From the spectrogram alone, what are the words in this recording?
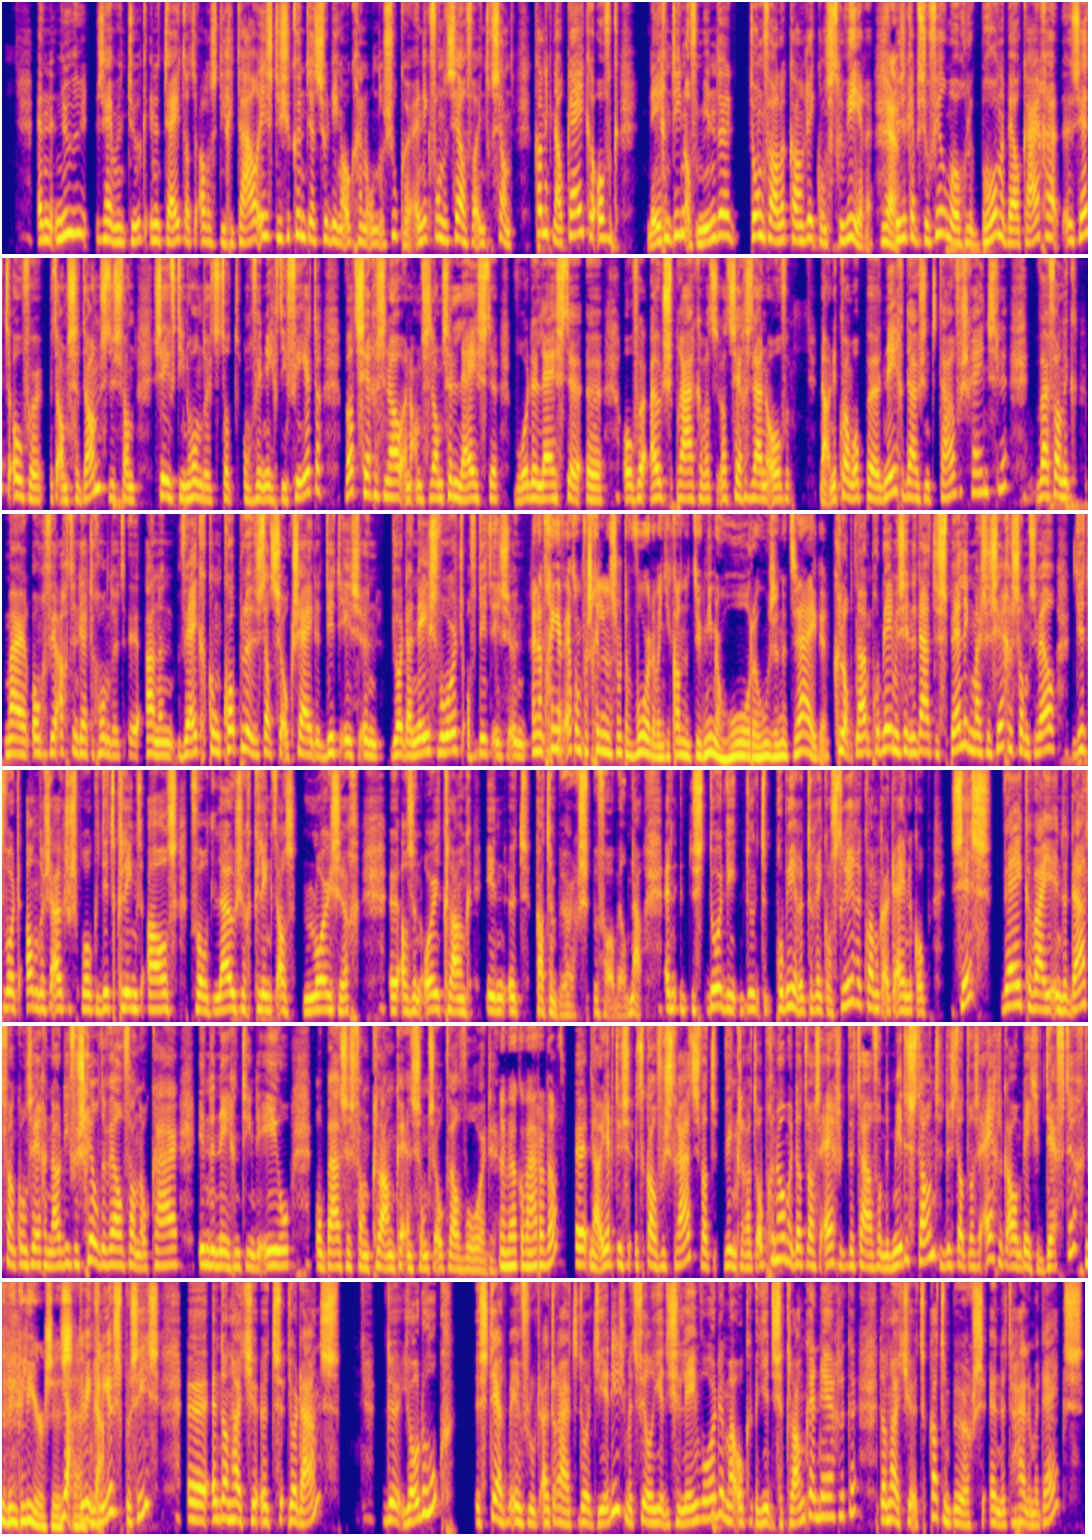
En nu zijn we natuurlijk in een tijd dat alles digitaal is, dus je kunt dit soort dingen ook gaan onderzoeken. En ik vond het zelf wel interessant. Kan ik nou kijken of ik 19 of minder tongvallen kan reconstrueren? Ja. Dus ik heb zoveel mogelijk bronnen bij elkaar gezet over het Amsterdams, dus van 1700 tot ongeveer 1940. Wat zeggen ze nou aan Amsterdamse lijsten, woordenlijsten, uh, over uitspraken? Wat, wat zeggen ze daar nou over? Nou, en ik kwam op uh, 9000 taalverschijnselen, waarvan ik maar ongeveer 3800 uh, aan een wijk kon koppelen. Dus dat ze ook zeiden, dit is een Jordanees woord of dit is een... En dan ging het echt om verschillende soorten woorden, want je kan natuurlijk niet meer horen hoe ze het zeiden. Klopt. Nou, een probleem is inderdaad de spelling, maar ze zeggen soms wel, dit wordt anders uitgesproken. Dit klinkt als, bijvoorbeeld luizig klinkt als loizig, uh, als een ooiklank in het Kattenburgs bijvoorbeeld. Nou, en dus door, die, door te proberen te reconstrueren kwam ik uiteindelijk op zes wijken waar je inderdaad van kon zeggen, nou die verschilden wel van elkaar in de 19e eeuw op basis van klanken en soms ook wel woorden. En welke waren dat? Uh, nou, je hebt dus het Kalverstraats, wat Winkler had opgenomen. Dat was eigenlijk de taal van de middenstand. Dus dat was eigenlijk al een beetje deftig. De winkeliers dus. Ja, de winkeliers, ja. precies. Uh, en dan had je het Jordaans, de Jodenhoek. Sterk beïnvloed uiteraard door het Jiddisch, met veel Jiddische leenwoorden, maar ook Jiddische klanken en dergelijke. Dan had je het Kattenburgs en het Haarlemmerdijks.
